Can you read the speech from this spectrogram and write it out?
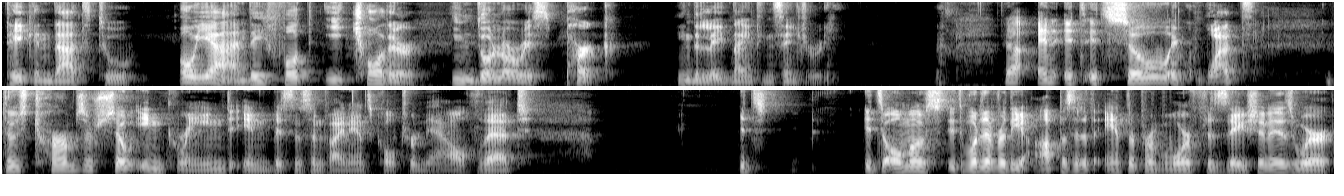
taken that to oh yeah, and they fought each other in Dolores Park in the late 19th century. yeah, and it's it's so Like what? those terms are so ingrained in business and finance culture now that it's it's almost it's whatever the opposite of anthropomorphization is where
